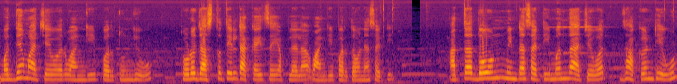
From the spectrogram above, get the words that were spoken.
मध्यम आचेवर वांगी परतून घेऊ. थोडं जास्त तेल टाकायचं आहे आपल्याला वांगी परतवण्यासाठी. आता दोन मिनटासाठी मंद आचेवर झाकण ठेवून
